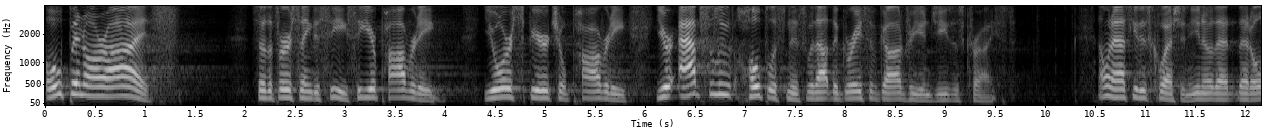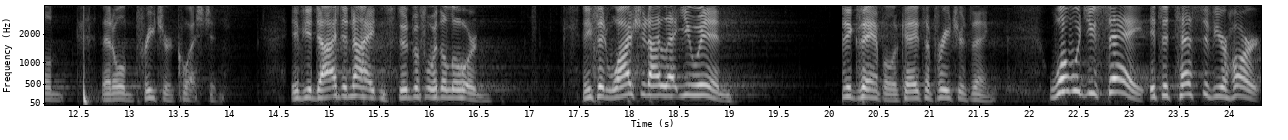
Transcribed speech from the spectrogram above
open our eyes so, the first thing to see see your poverty, your spiritual poverty, your absolute hopelessness without the grace of God for you in Jesus Christ. I want to ask you this question, you know, that, that, old, that old preacher question. If you died tonight and stood before the Lord, and he said, Why should I let you in? An example, okay? It's a preacher thing. What would you say? It's a test of your heart.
